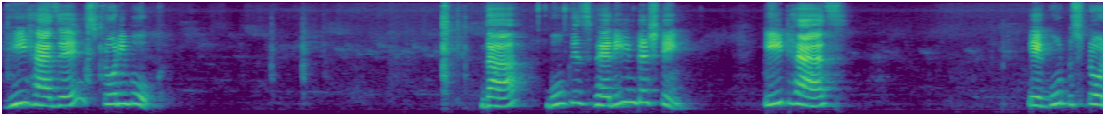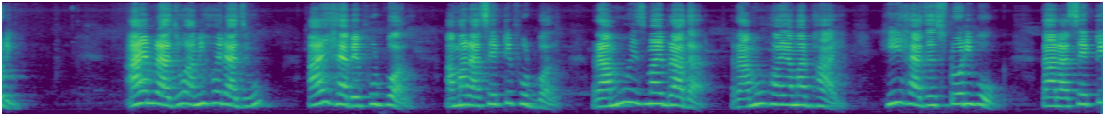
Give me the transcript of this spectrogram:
He has a storybook. The book is very interesting. It has a good story. I am Raju. আমি হই Raju I have a football আমার আছে একটি football Ramu is my brother Ramu হয় আমার ভাই হি হ্যাজ এ স্টোরি বুক তার আছে একটি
